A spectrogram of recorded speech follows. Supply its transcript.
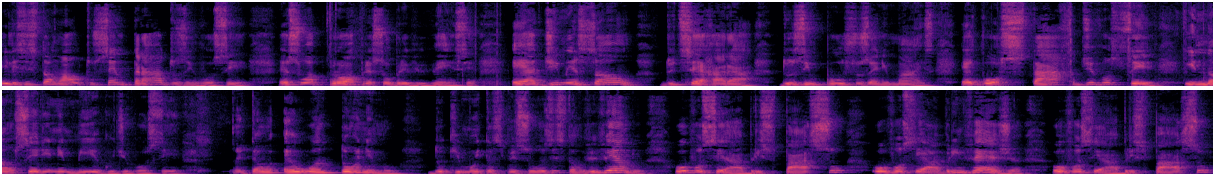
eles estão autocentrados em você. É sua própria sobrevivência. É a dimensão do Tserrará, dos impulsos animais. É gostar de você e não ser inimigo de você. Então, é o antônimo do que muitas pessoas estão vivendo. Ou você abre espaço, ou você abre inveja, ou você abre espaço,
